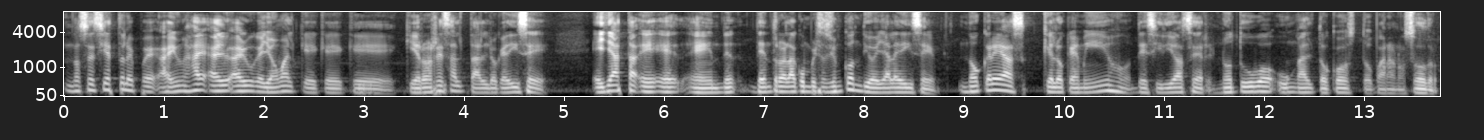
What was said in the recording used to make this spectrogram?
no sé si esto le puede, hay, algo que yo mal que, que, quiero resaltar, lo que dice, ella está dentro de la conversación con Dios, ella le dice, no creas que lo que mi hijo decidió hacer no tuvo un alto costo para nosotros.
